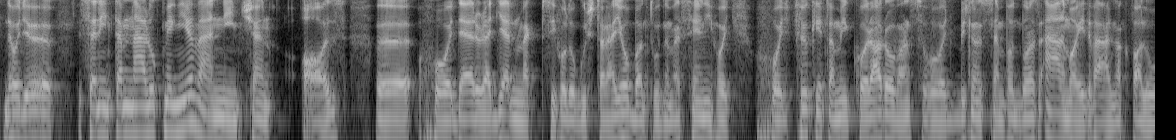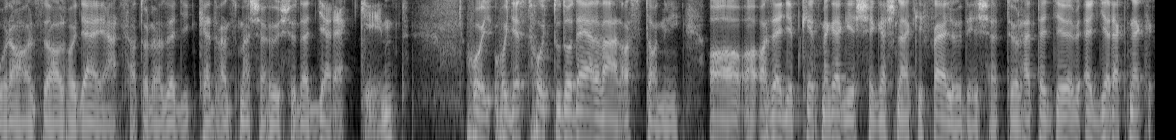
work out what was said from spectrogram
de hogy ö, szerintem náluk még nyilván nincsen az, hogy erről egy gyermekpszichológus talán jobban tudna beszélni, hogy, hogy főként amikor arról van szó, hogy bizonyos szempontból az álmaid válnak valóra azzal, hogy eljátszhatod az egyik kedvenc mesehősödet gyerekként, hogy, hogy ezt hogy tudod elválasztani a, a, az egyébként meg egészséges lelki fejlődésettől. Hát egy, egy gyereknek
